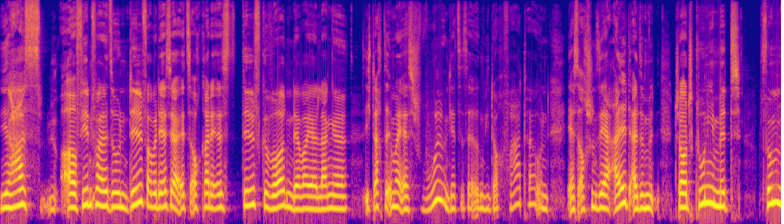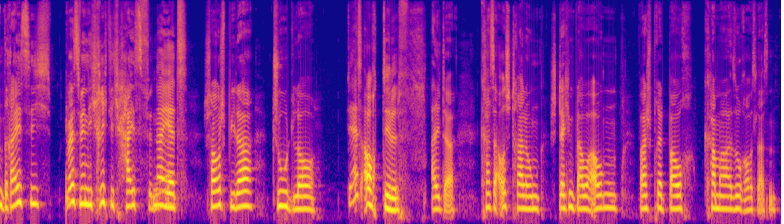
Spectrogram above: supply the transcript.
Ja, ist auf jeden Fall so ein Dilf, aber der ist ja jetzt auch gerade erst Dilf geworden. Der war ja lange, ich dachte immer, er ist schwul und jetzt ist er irgendwie doch Vater und er ist auch schon sehr alt. Also mit George Clooney mit 35, ich weiß, wen ich richtig heiß finde. na jetzt. Schauspieler Jude Law. Der ist auch Dilf. Alter, krasse Ausstrahlung, stechend blaue Augen, Waschbrettbauch, kann man so rauslassen.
